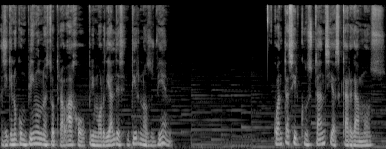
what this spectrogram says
Así que no cumplimos nuestro trabajo primordial de sentirnos bien. ¿Cuántas circunstancias cargamos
